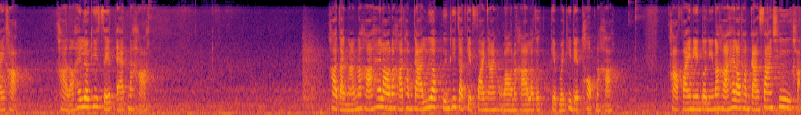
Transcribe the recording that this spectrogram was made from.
ล์ค่ะ ค่ะ แล้วให้เลือกที่ Save As นะคะ ค่ะจากนั้นนะคะให้เรานะคะทำการเลือกพื้นที่จัดเก็บไฟล์งานของเรานะคะ เราจะเก็บไว้ที่เดสก์ท็อปนะคะค่ะไฟล์เนมตัวนี้นะคะ ให้เราทำการสร้างชื่อค่ะ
